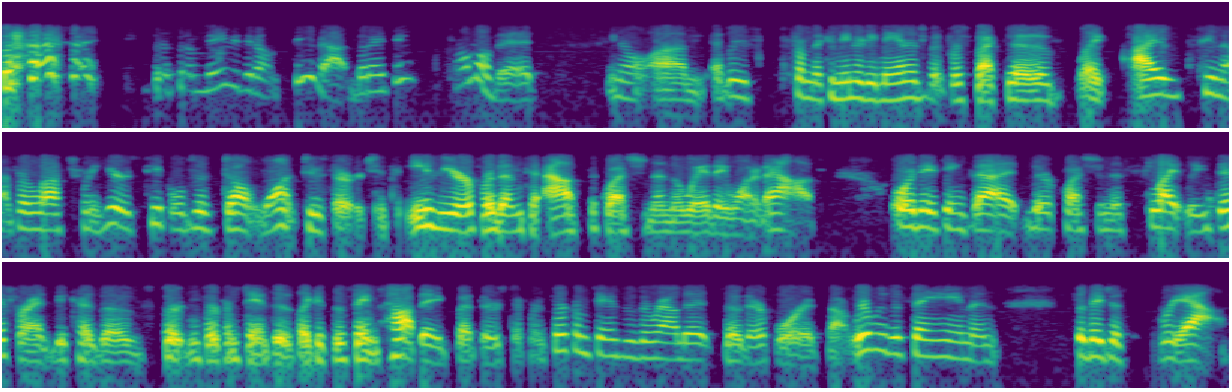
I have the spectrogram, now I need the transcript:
But so maybe they don't see that. But I think some of it, you know, um, at least from the community management perspective, like I've seen that for the last 20 years, people just don't want to search. It's easier for them to ask the question in the way they want it asked or they think that their question is slightly different because of certain circumstances. Like it's the same topic, but there's different circumstances around it, so therefore it's not really the same. And so they just re-ask.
